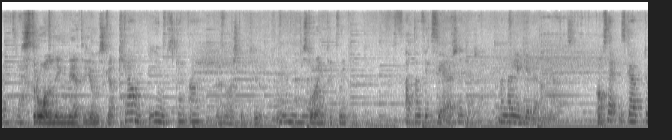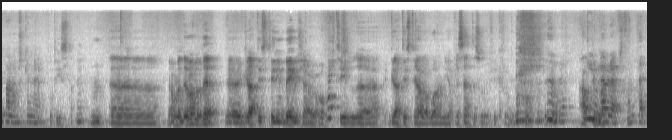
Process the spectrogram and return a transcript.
vad heter det? Strålning ner till ljumsken. Kramp i ljumsken. Ja, Jag vet inte vad det ska betyda. vet inte Det står ingenting på internet. Att den fixerar sig kanske. Men den ligger redan neråt. Ja. Vi ska till barnmorskan nu. På tisdag. Mm. Mm. Eh, ja men det var väl det. Eh, grattis till din baby shower och Tack. till eh, grattis till alla våra nya presenter som vi fick från din. Alltid Himla bra. presenter.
